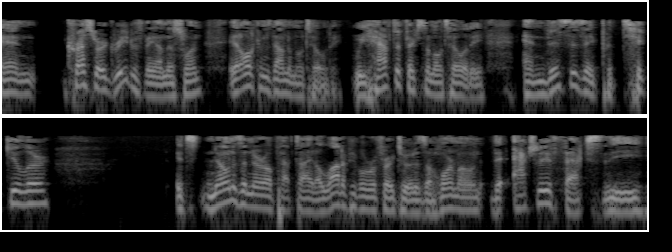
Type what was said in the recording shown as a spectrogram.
and Kresser agreed with me on this one. It all comes down to motility. We have to fix the motility, and this is a particular. It's known as a neuropeptide. A lot of people refer to it as a hormone that actually affects the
